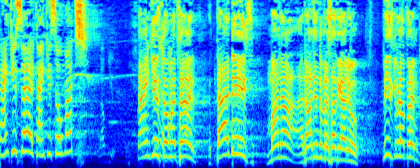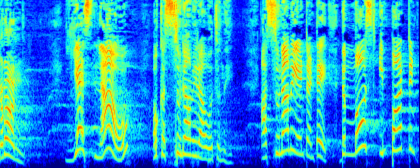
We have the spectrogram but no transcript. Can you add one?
Thank you sir thank you so much thank you so much sir that is మన రాజేంద్ర ప్రసాద్ గారు. Please give up for him as now ఒక సునామీ రాబోతుంది. ఆ సునామీ ఏంటంటే ద మోస్ట్ ఇంపార్టెంట్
